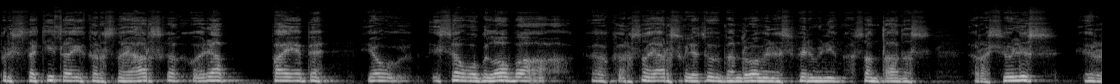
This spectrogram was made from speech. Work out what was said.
pristatyta į Krasnojarską, kurią paėmė jau į savo globą e, Krasnojarsko lietuvių bendruomenės pirmininkas Antanas Rasiulis ir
